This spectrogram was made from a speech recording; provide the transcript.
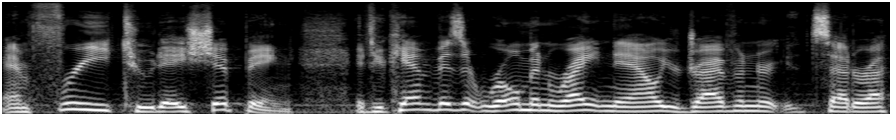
and free two-day shipping. If you can't visit Roman right now, you're driving, etc.,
